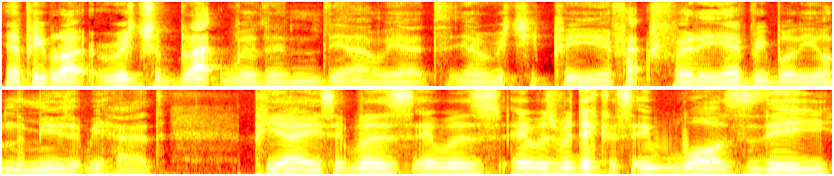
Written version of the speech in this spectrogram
know, people like Richard Blackwood and you know we had you know Richie P, in fact Freddie, everybody on the music. We had PAs. It was it was it was ridiculous. It was the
